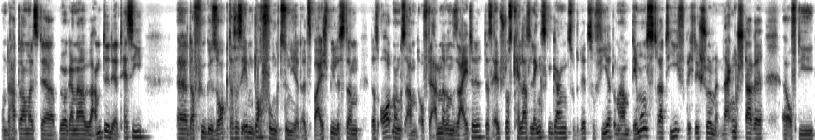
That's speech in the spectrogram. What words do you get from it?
Und da hat damals der bürgernahe Beamte, der Tessie, äh, dafür gesorgt, dass es eben doch funktioniert. Als Beispiel ist dann das Ordnungsamt auf der anderen Seite des Elbschlosskellers längs gegangen, zu dritt, zu viert und haben demonstrativ richtig schön mit Nackenstarre äh, auf die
